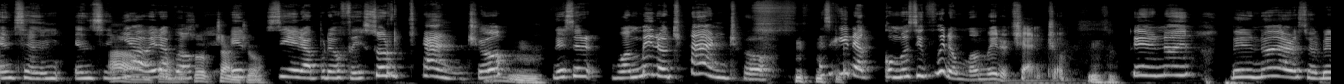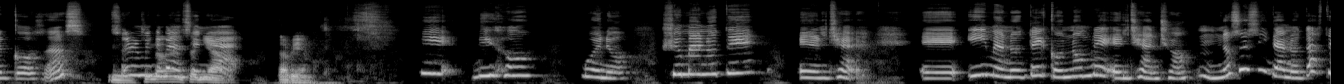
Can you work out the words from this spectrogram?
ense- enseñaba, Ah, era profesor chancho. eh, sí, era profesor chancho Mm, de ser bombero chancho. Así que era como si fuera un bombero chancho. Pero no, pero no de resolver cosas, Mm, solamente para enseñar. Está bien. dijo, bueno, yo me anoté en el chat y me anoté con nombre el chancho. Mm, No sé si te anotaste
